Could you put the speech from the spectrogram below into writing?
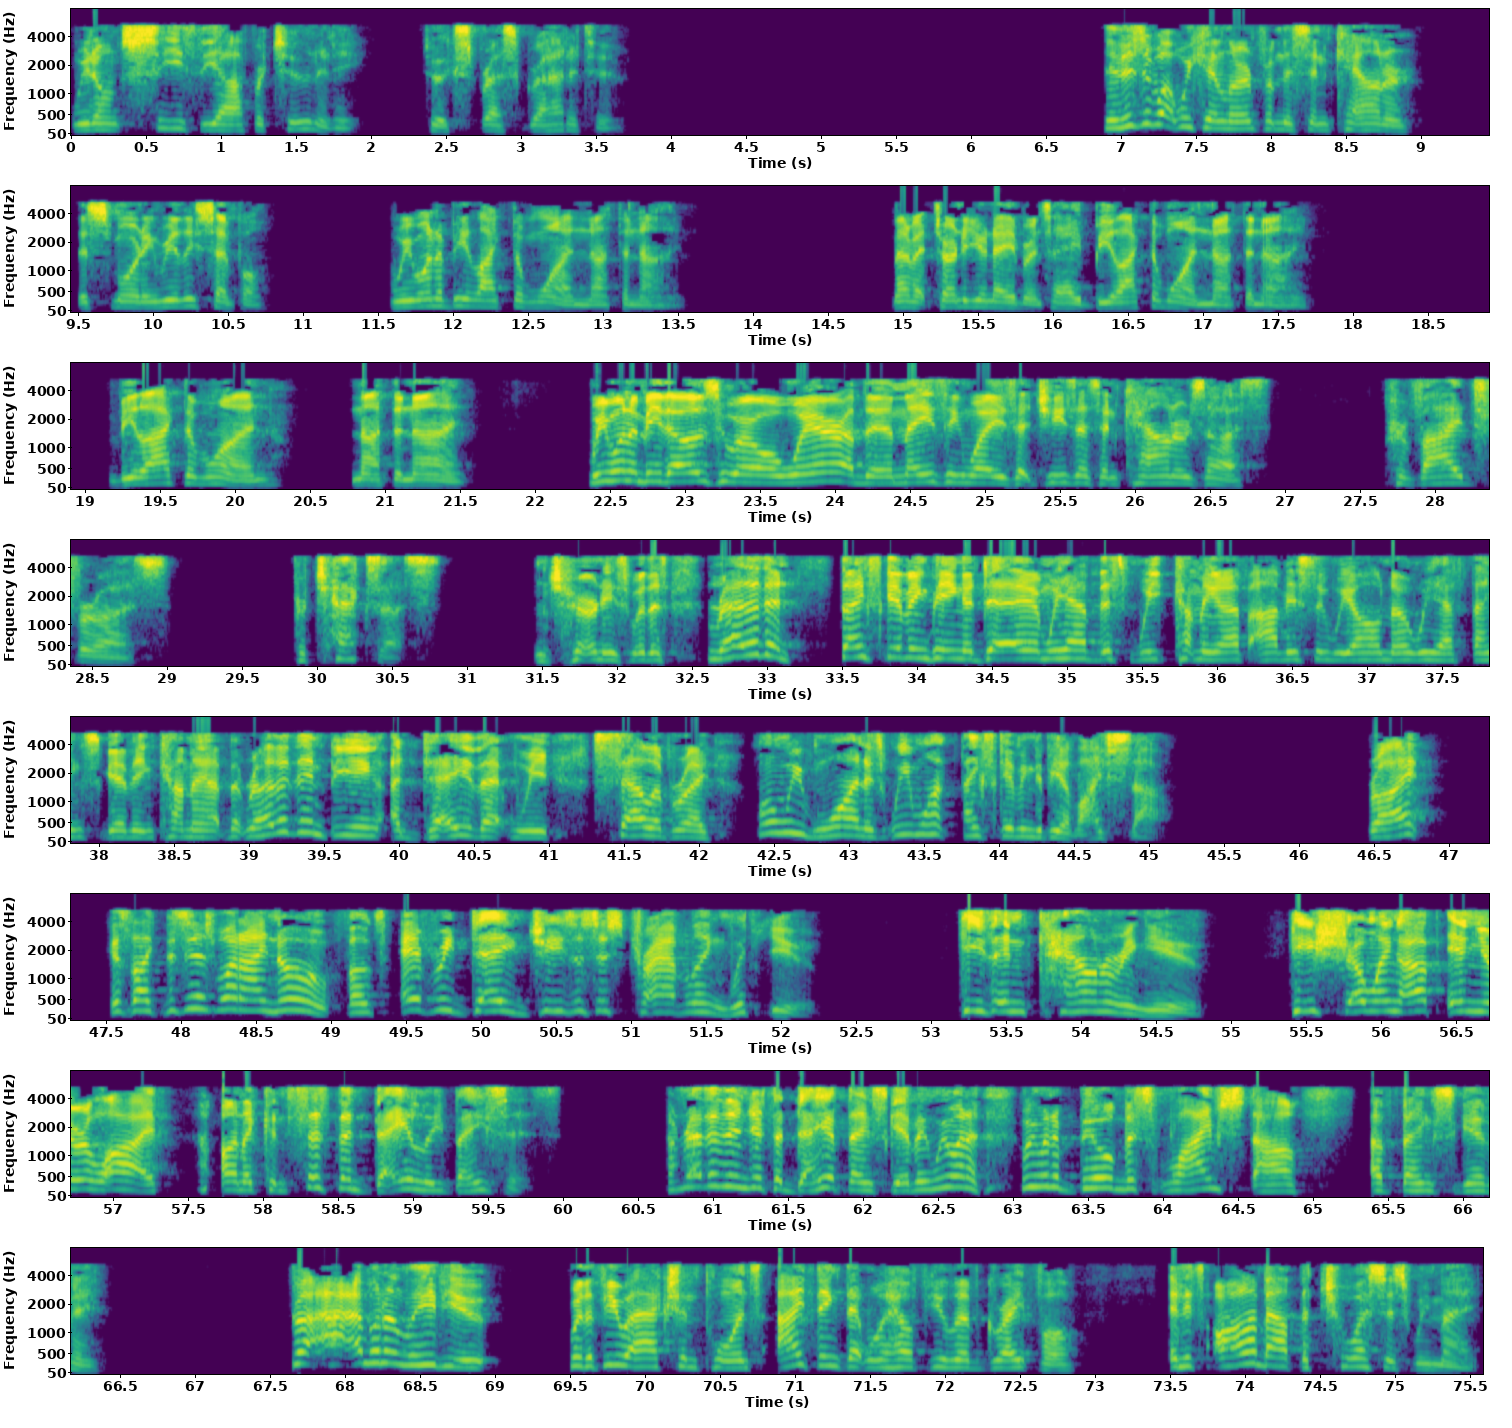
we don't seize the opportunity to express gratitude. And this is what we can learn from this encounter this morning. Really simple. We want to be like the one, not the nine. Matter of fact, turn to your neighbor and say, hey, be like the one, not the nine. Be like the one, not the nine. We want to be those who are aware of the amazing ways that Jesus encounters us, provides for us, protects us, journeys with us. Rather than Thanksgiving being a day, and we have this week coming up, obviously we all know we have Thanksgiving coming up, but rather than being a day that we celebrate, what we want is we want Thanksgiving to be a lifestyle. Right? It's like, this is what I know, folks. Every day Jesus is traveling with you. He's encountering you. He's showing up in your life on a consistent daily basis. And rather than just a day of Thanksgiving, we want to, we want to build this lifestyle of Thanksgiving. So I, I'm going to leave you with a few action points I think that will help you live grateful. And it's all about the choices we make.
